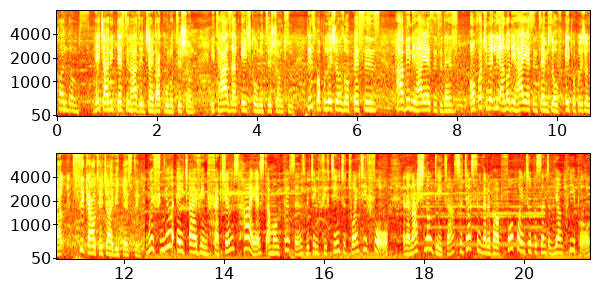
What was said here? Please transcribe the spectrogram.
condoms. HIV testing has a gender connotation. It has an age connotation too. These populations of persons having the highest incidence, unfortunately, are not the highest in terms of age population that seek out HIV testing. With new HIV infections highest among persons between 15 to 24, and a national data suggesting that about 4.2% of young people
